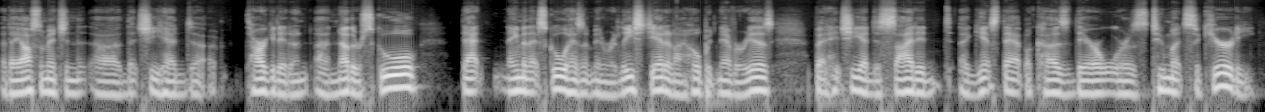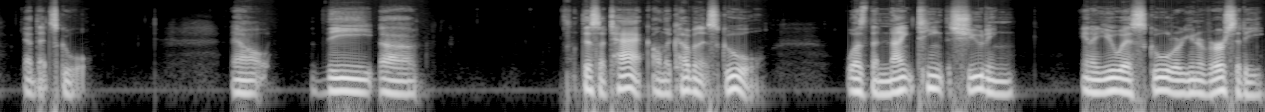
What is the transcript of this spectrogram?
they also mentioned uh, that she had uh, targeted an, another school. That name of that school hasn't been released yet, and I hope it never is. But she had decided against that because there was too much security at that school. Now, the uh, this attack on the Covenant School was the 19th shooting in a U.S. school or university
